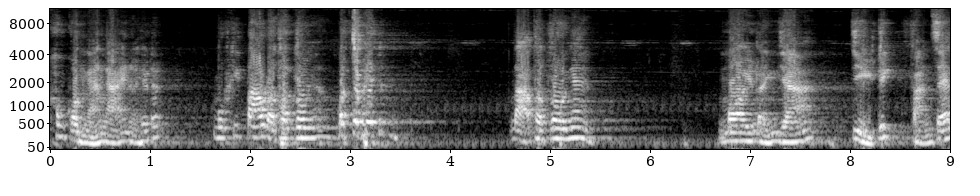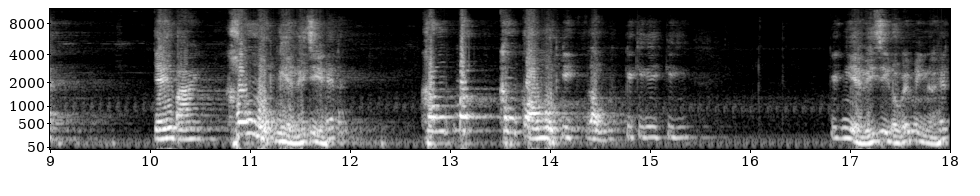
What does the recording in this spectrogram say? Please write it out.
không còn ngã ngại nữa hết đấy một khi tao đã thật rồi bất chấp hết đã thật rồi nghe. Mọi đánh giá chỉ trích phán xét chê bai không một nghĩa lý gì hết đấy không bất không có một cái đồng cái cái cái cái, cái nghĩa lý gì đối với mình nữa hết.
